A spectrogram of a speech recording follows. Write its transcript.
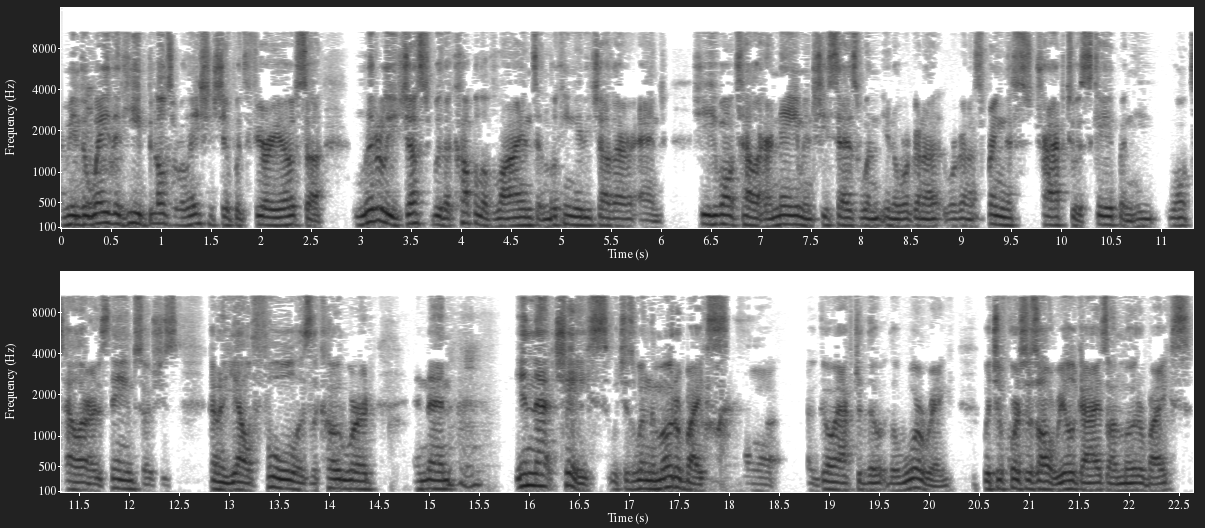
I mean, the way that he builds a relationship with Furiosa, literally just with a couple of lines and looking at each other, and she he won't tell her her name, and she says, "When you know we're gonna we're gonna spring this trap to escape," and he won't tell her his name, so she's gonna yell "fool" as the code word, and then Mhm. in that chase, which is when the motorbikes uh, go after the the war rig, which of course is all real guys on motorbikes,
